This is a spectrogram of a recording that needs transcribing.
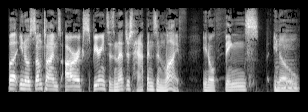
But you know, sometimes our experiences, and that just happens in life. You know, things you know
